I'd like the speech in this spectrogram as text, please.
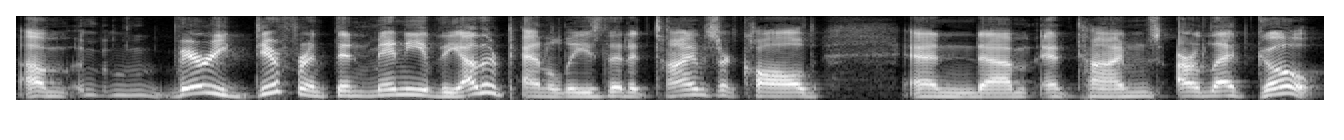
Um, very different than many of the other penalties that at times are called and um, at times are let go.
